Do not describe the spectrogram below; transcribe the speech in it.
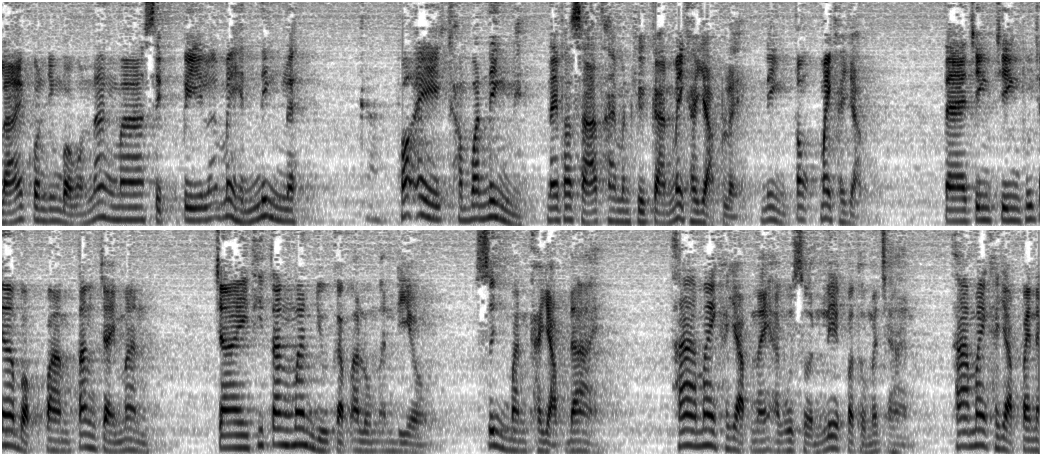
หลายคนจึงบอกว่านั่งมาสิบปีแล้วไม่เห็นนิ่งเลยค่ะเพราะไอ้คำว่านิ่งเนี่ยในภาษาไทยมันคือการไม่ขยับเลย นิ่งต้องไม่ขยับ แต่จริงๆพระเจ้าบอกความตั้งใจมั่น ใจที่ตั้งมั่นอยู่กับอารมณ์อันเดียว ซึ่งมันขยับได้ ถ้าไม่ขยับในอกุศลเรียกปฐมฌานถ้าไม่ขยับไปใน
